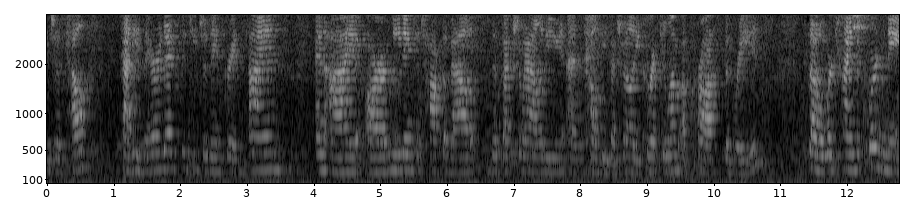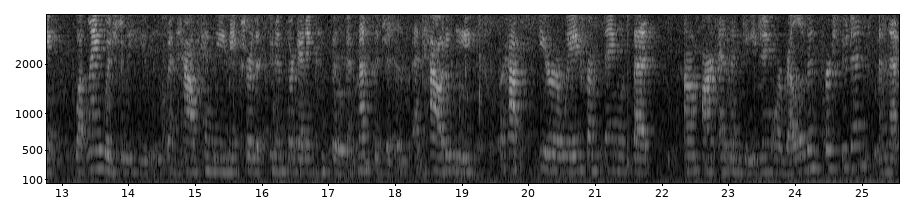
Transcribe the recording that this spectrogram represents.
teaches health, Patty Zaradick, who teaches eighth grade science, and I are meeting to talk about the sexuality and healthy sexuality curriculum across the grades. So we're trying to coordinate what language do we use and how can we make sure that students are getting consistent messages and how do we perhaps steer away from things that um, aren't as engaging or relevant for students and that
